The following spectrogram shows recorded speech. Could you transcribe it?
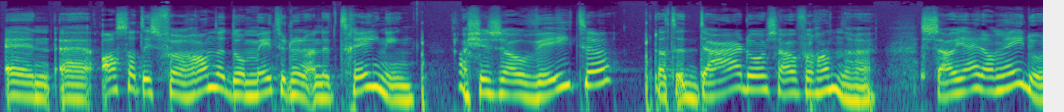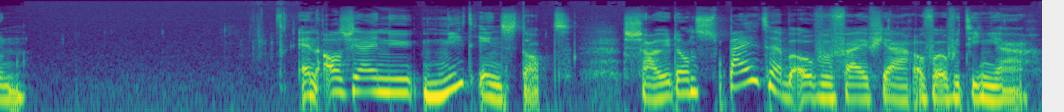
En uh, als dat is veranderd door mee te doen aan de training, als je zou weten dat het daardoor zou veranderen, zou jij dan meedoen? En als jij nu niet instapt, zou je dan spijt hebben over vijf jaar of over tien jaar?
